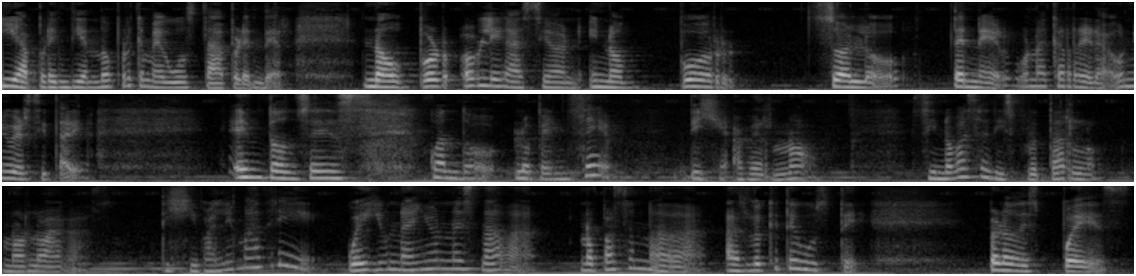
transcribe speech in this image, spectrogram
y aprendiendo porque me gusta aprender, no por obligación y no por solo tener una carrera universitaria. Entonces, cuando lo pensé, dije, a ver, no, si no vas a disfrutarlo, no lo hagas. Dije, vale madre, güey, un año no es nada, no pasa nada, haz lo que te guste. Pero después,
